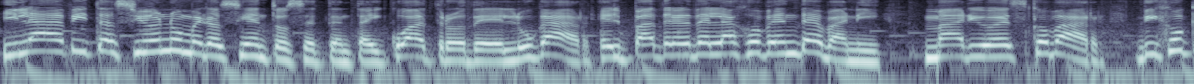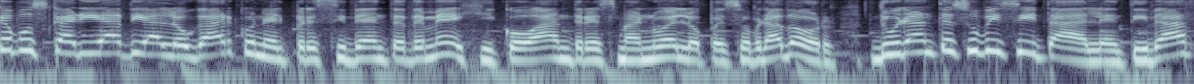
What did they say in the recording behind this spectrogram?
y la habitación número 174 del lugar, el padre de la joven Devani, Mario Escobar, dijo que buscaría dialogar con el presidente de México, Andrés Manuel López Obrador, durante su visita a la entidad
